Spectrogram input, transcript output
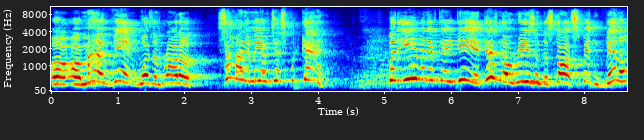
or, or my event wasn't brought up, somebody may have just forgotten. But even if they did, there's no reason to start spitting venom,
